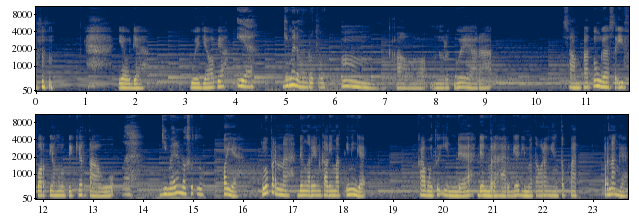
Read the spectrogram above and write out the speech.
ya udah, gue jawab ya. Iya, gimana menurut lu? Hmm, kalau menurut gue ya Ra, sampah tuh nggak se-effort yang lu pikir tahu. Gimana maksud lu? Oh iya, lu pernah dengerin kalimat ini nggak? Kamu itu indah dan berharga di mata orang yang tepat. Pernah nggak?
